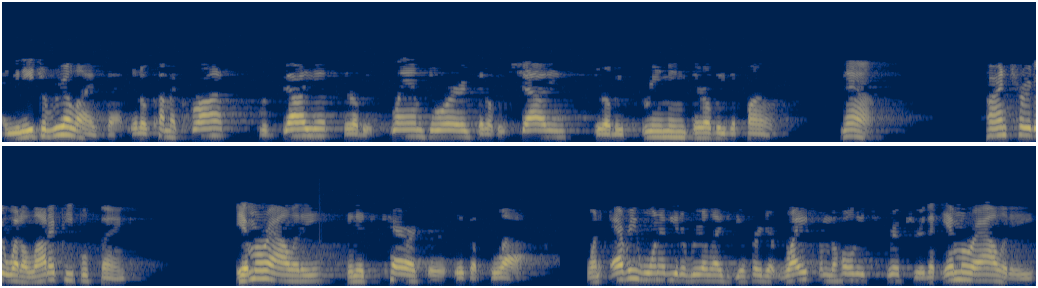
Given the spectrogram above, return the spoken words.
And you need to realize that. It'll come across rebellious, there'll be slammed doors, there'll be shouting, there'll be screaming, there'll be defiance. Now, contrary to what a lot of people think, immorality in its character is a blast. I want every one of you to realize that you've heard it right from the Holy Scripture that immorality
